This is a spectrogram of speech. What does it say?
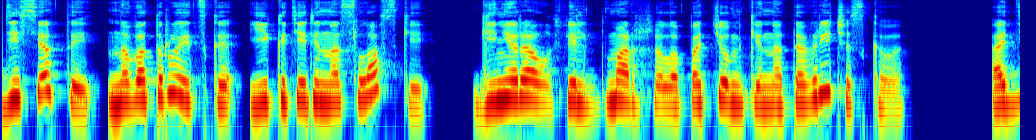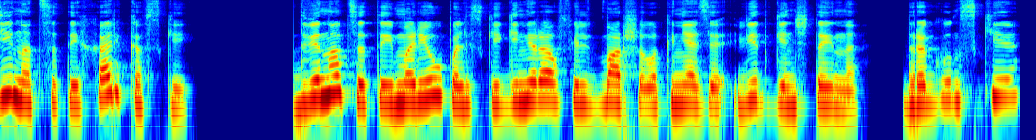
Десятый Новотроицко-Екатеринославский генерал-фельдмаршала Потемкина-Таврического, одиннадцатый Харьковский, двенадцатый Мариупольский генерал-фельдмаршала князя Витгенштейна Драгунские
